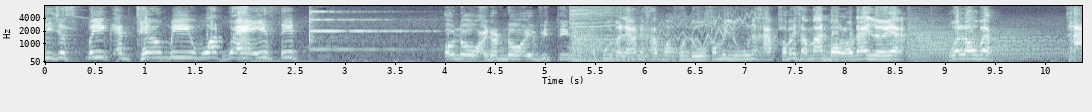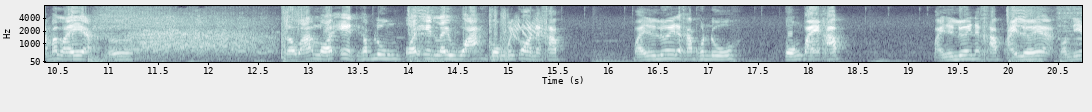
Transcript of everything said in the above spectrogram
ที่จะ speak and tell me what where is it Oh no, I don't know everything. เขาพูดมาแล้วนะครับว่าคนดูเขาไม่รู้นะครับเขาไม่สามารถบอกเราได้เลยอะว่าเราแบบถามอะไรอะเออ เราวะร้อยเอ็ดครับลุงร้อยเอ็ดไรวะตรงไปก่อนนะครับ ไปเรื่อยๆนะครับ คนดูตรงไปครับไปเรื่อยๆนะครับไปเลยอะตอนนี้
